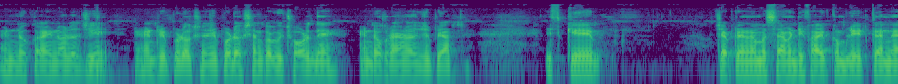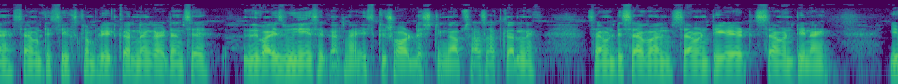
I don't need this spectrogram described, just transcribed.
endocrinology and reproduction reproduction को भी छोड़ दें एंडोक्राइनोलॉजी पे आते हैं। इसके chapter number seventy five complete करना है सेवेंटी सिक्स कंप्लीट करना है गाइडेंस से। रिवाइज भी यहीं से करना है, इसकी शॉर्ट लिस्टिंग आप साथ साथ कर लें। Seventy seven seventy eight seventy nine ये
